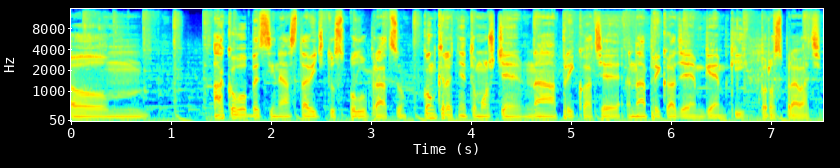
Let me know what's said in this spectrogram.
um, ako vôbec si nastaviť tú spoluprácu. Konkrétne to môžete na príklade, na príklade MGMky porozprávať.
